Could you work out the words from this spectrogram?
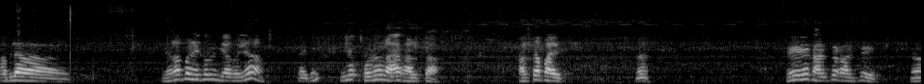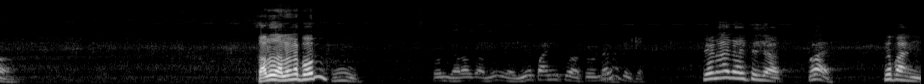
आपलं याला पण हे करून घ्या भैया. हे खोडवला हा खालचा खालचा पाईप हं. हे हे खालचं खालचे हा. चालू झाला ना पंप पण जरा चालू. आहे. हे पाणी सो- सोडलं ना त्याच्यात. ते नाही जायचं त्याच्यात. काय? ते पाणी.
